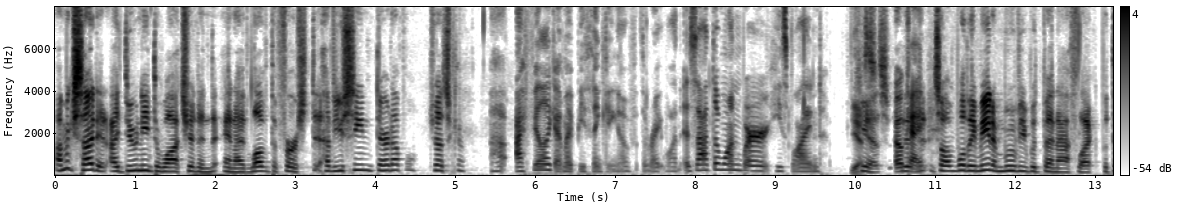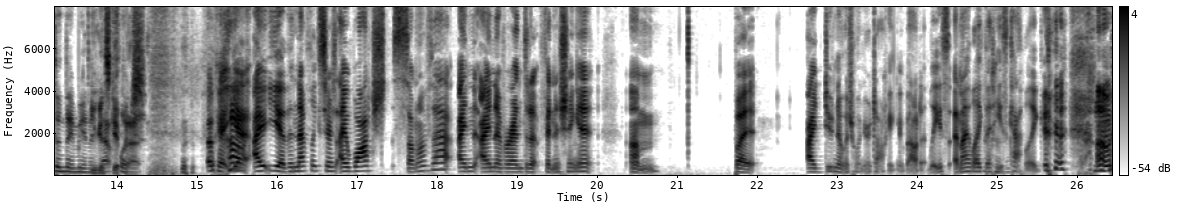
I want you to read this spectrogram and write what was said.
I'm excited. I do need to watch it, and and I love the first. Have you seen Daredevil, Jessica? Uh, I feel like I might be thinking of the right one. Is that the one where he's blind? Yes. yes. Okay. So well, they made a movie with Ben Affleck, but then they made a You can Netflix. skip that. Okay, yeah, I yeah, the Netflix series. I watched some of that. I, I never ended up finishing it, um, but I do know which one you're talking about at least, and I like that he's Catholic. He Um,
